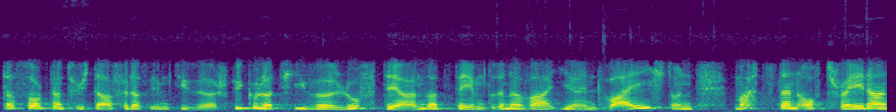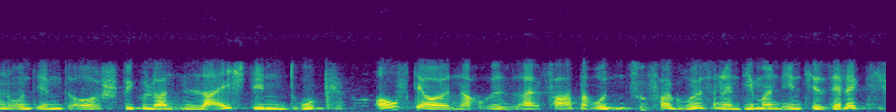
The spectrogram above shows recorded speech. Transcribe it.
Das sorgt natürlich dafür, dass eben diese spekulative Luft, der Ansatz, der eben drinne war, hier entweicht und macht es dann auch Tradern und eben auch Spekulanten leicht, den Druck auf der nach, äh, Fahrt nach unten zu vergrößern, indem man eben hier selektiv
